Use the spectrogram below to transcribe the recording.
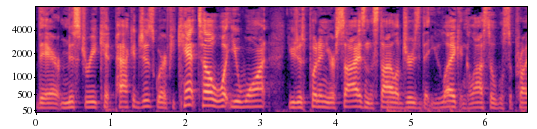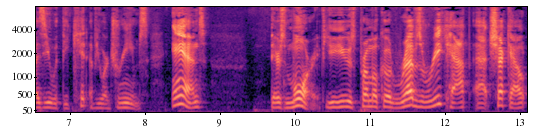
their mystery kit packages where if you can't tell what you want, you just put in your size and the style of jersey that you like, and Golaco will surprise you with the kit of your dreams. And there's more. If you use promo code REVSRECAP at checkout,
